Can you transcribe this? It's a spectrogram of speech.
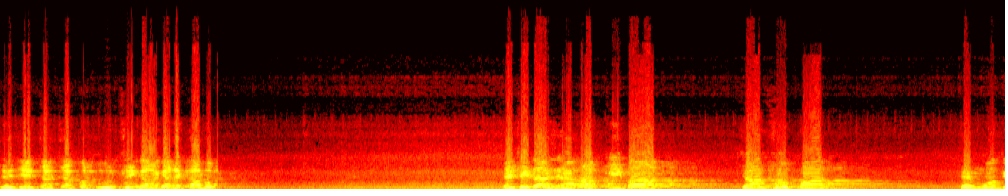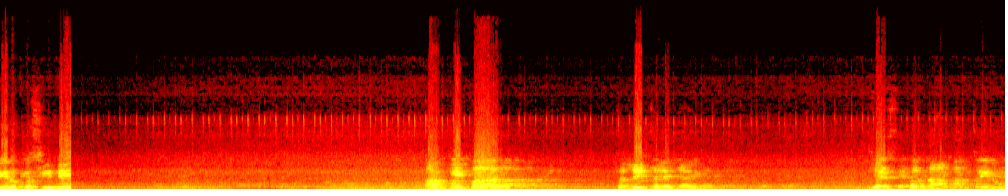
ਤੇ ਜੇ ਚਾਚਾ ਭਰਪੂਰ ਸਿੰਘ ਆ ਗਿਆ ਤੇ ਕਾਬੂ ਤੇ ਕਹਿੰਦਾ ਸੀ ਨਾ ਅਬ ਕੀ ਬਾਤ? 400 ਪਾਰ ਤੇ ਮੋਦੀ ਨੂੰ ਪਸੀਨੇ ਅਬ ਕੀ ਪਾਰ? ਥੱਲੇ ਥੱਲੇ ਜਾਏਗਾ। ਜਿਸ ਪ੍ਰਧਾਨ ਮੰਤਰੀ ਨੂੰ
